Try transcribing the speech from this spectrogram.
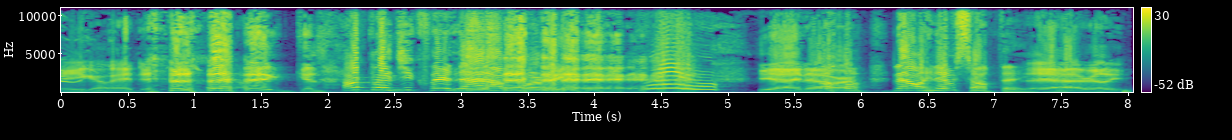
there you go, Ed. I'm glad you cleared that up for me. Woo! yeah, I know. Oh, Right? now I know something. Yeah, really.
